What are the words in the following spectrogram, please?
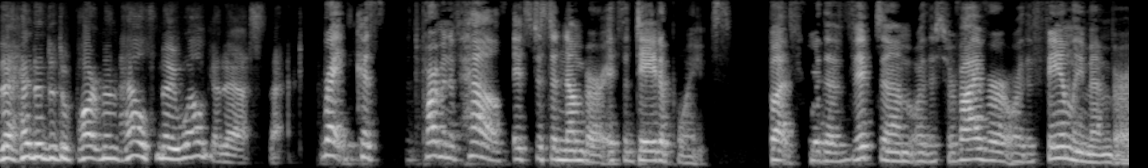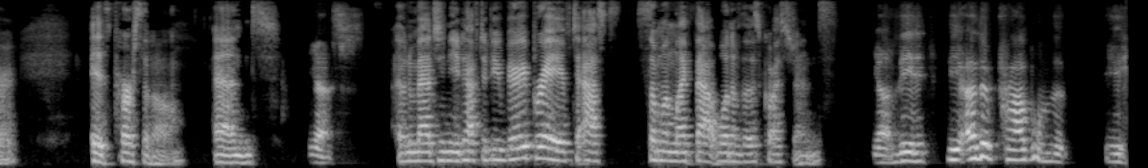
the head of the Department of Health may well get asked that. Right, because the Department of Health, it's just a number, it's a data point. But for the victim or the survivor or the family member, it's personal. And yes, I would imagine you'd have to be very brave to ask someone like that one of those questions. Yeah. The the other problem that you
